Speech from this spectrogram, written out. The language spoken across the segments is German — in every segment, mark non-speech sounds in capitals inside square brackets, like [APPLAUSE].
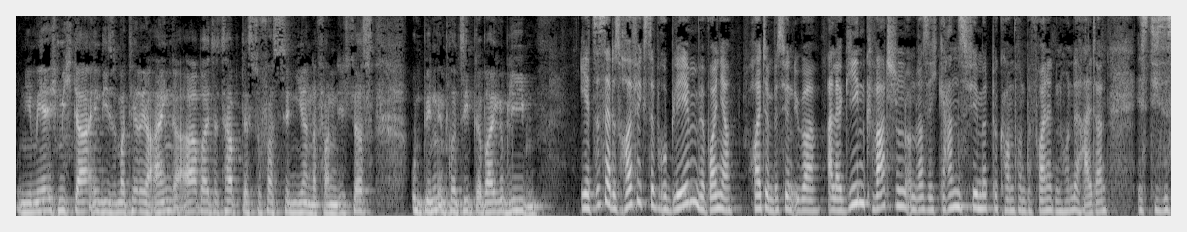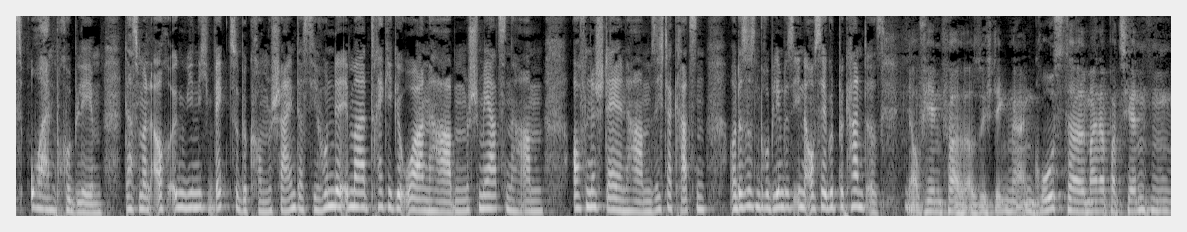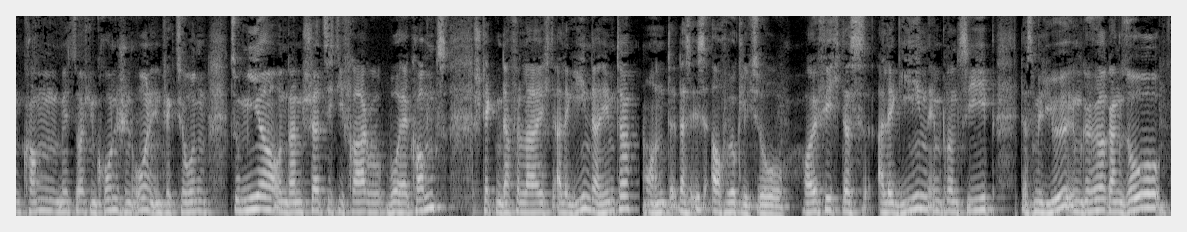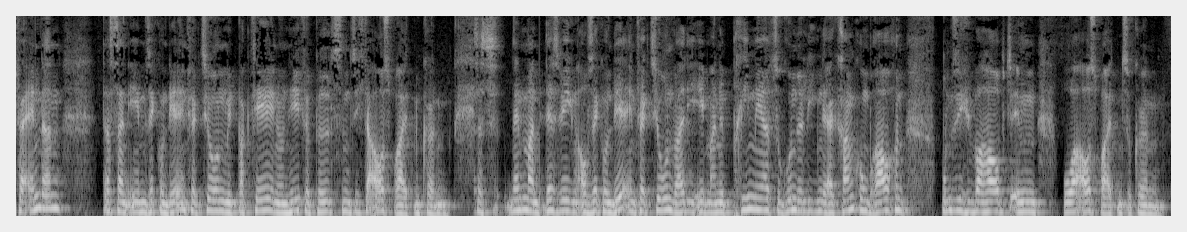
Und je mehr ich mich da in diese Materie eingearbeitet habe, desto faszinierender fand ich das und bin im Prinzip dabei geblieben. Jetzt ist ja das häufigste Problem, wir wollen ja heute ein bisschen über Allergien quatschen und was ich ganz viel mitbekomme von befreundeten Hundehaltern, ist dieses Ohrenproblem, dass man auch irgendwie nicht wegzubekommen scheint, dass die Hunde immer dreckige Ohren haben, Schmerzen haben, offene Stellen haben, sich da kratzen und das ist ein Problem, das ihnen auch sehr gut bekannt ist. Ja, auf jeden Fall. Also ich denke mir, ein Großteil meiner Patienten kommen mit solchen chronischen Ohreninfektionen zu mir und dann stellt sich die Frage, woher kommt's? Stecken da vielleicht Allergien dahinter? Und und das ist auch wirklich so häufig, dass Allergien im Prinzip das Milieu im Gehörgang so verändern, dass dann eben Sekundärinfektionen mit Bakterien und Hefepilzen sich da ausbreiten können. Das nennt man deswegen auch Sekundärinfektionen, weil die eben eine primär zugrunde liegende Erkrankung brauchen, um sich überhaupt im Ohr ausbreiten zu können.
